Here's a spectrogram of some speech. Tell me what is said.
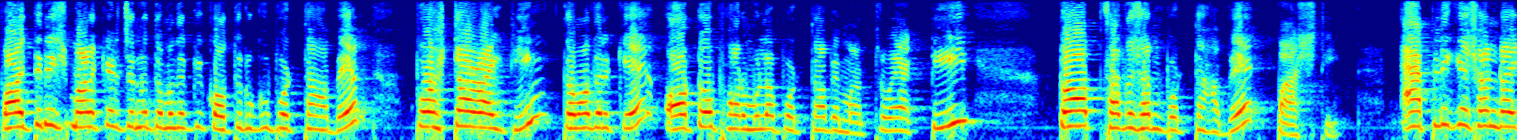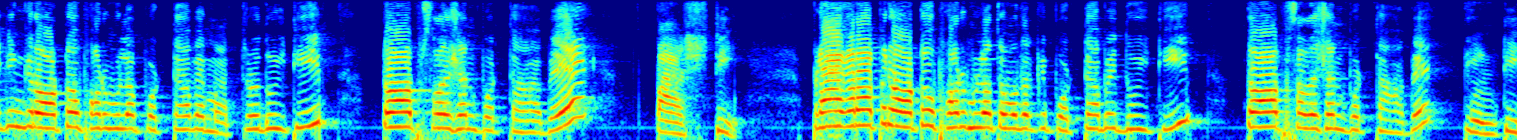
পঁয়ত্রিশ মার্কের জন্য তোমাদেরকে কতটুকু পড়তে হবে? পোস্টার রাইটিং তোমাদেরকে অটো ফর্মুলা পড়তে হবে মাত্র একটি টপ সাজেশন পড়তে হবে পাঁচটি। অ্যাপ্লিকেশন রাইটিংয়ের অটো ফর্মুলা পড়তে হবে মাত্র দুইটি টপ সাজেশন পড়তে হবে পাঁচটি। প্যারাগ্রাফের অটো ফর্মুলা তোমাদেরকে পড়তে হবে দুইটি টপ সাজেশন পড়তে হবে তিনটি।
